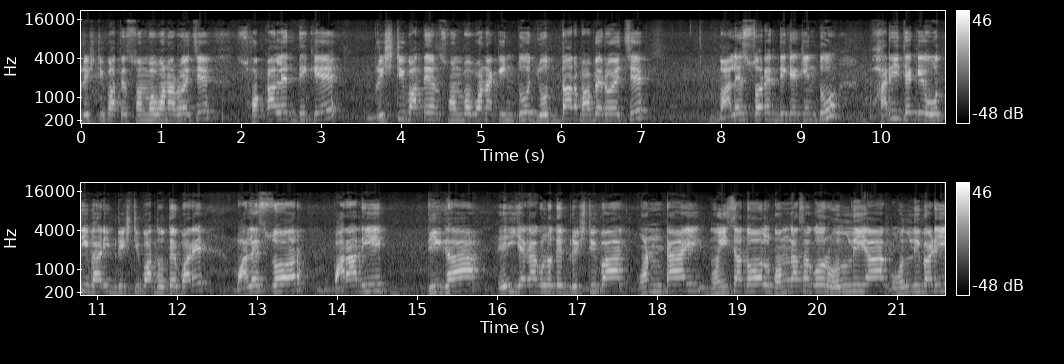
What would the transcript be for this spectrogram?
বৃষ্টিপাতের সম্ভাবনা রয়েছে? সকালের দিকে বৃষ্টিপাতের সম্ভাবনা কিন্তু জোরদারভাবে রয়েছে। বালেশ্বরের দিকে কিন্তু ভারী থেকে অতি ভারী বৃষ্টিপাত হতে পারে। বালেশ্বর, পারাদ্বীপ, দীঘা, এই জায়গাগুলোতে বৃষ্টিপাত, কন্টাই, মহিষাদল, গঙ্গাসাগর, হলদিয়া, হলদিবাড়ি,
